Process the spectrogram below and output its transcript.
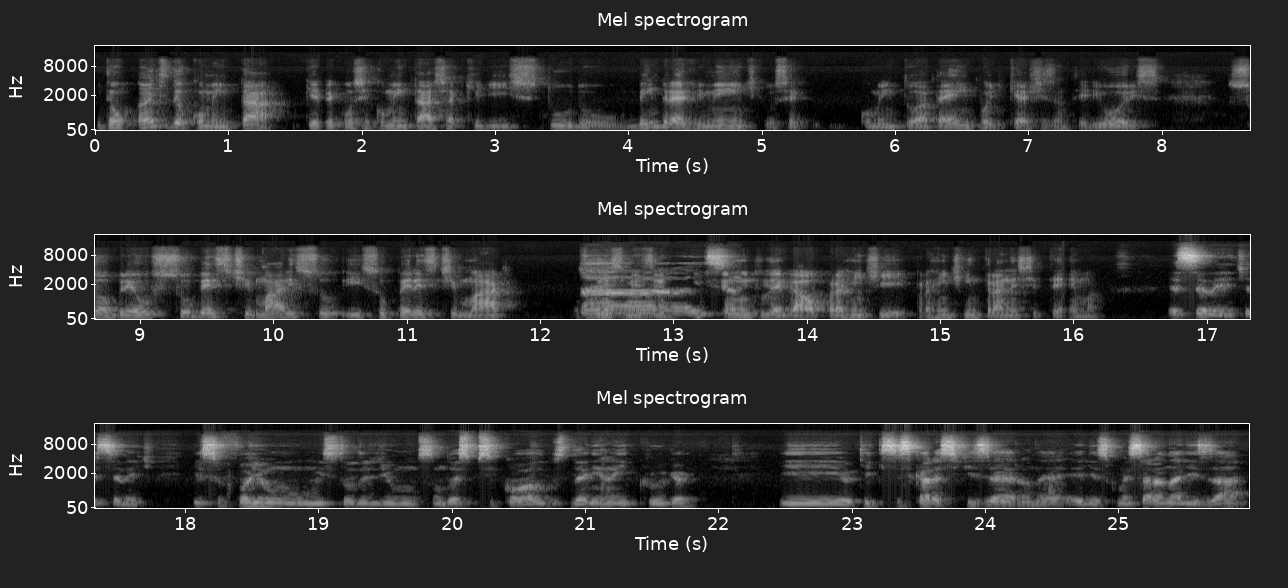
Então, antes de eu comentar, queria que você comentasse aquele estudo, bem brevemente, que você comentou até em podcasts anteriores, sobre o subestimar isso e superestimar os ah, conhecimentos. Isso é, é muito legal para gente, a gente entrar nesse tema. Excelente, excelente. Isso foi um, um estudo de um, são dois psicólogos, Danny e Kruger, e o que, que esses caras fizeram, né? Eles começaram a analisar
